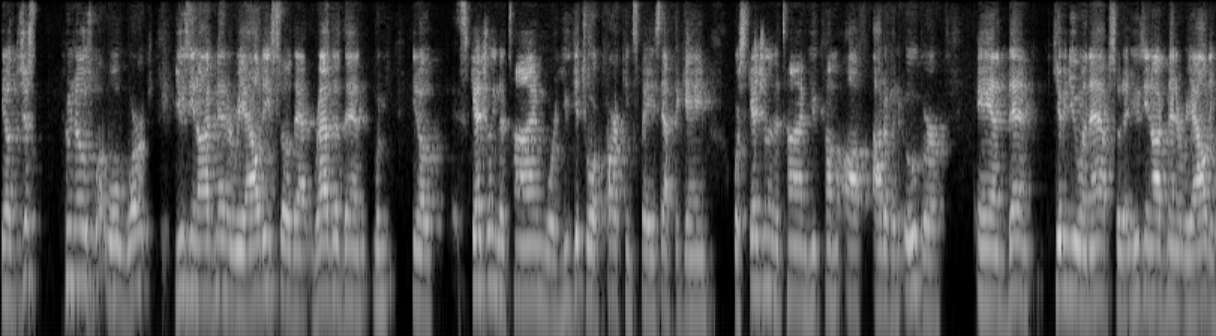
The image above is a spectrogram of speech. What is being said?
You know, just who knows what will work using augmented reality so that rather than when you know scheduling the time where you get to a parking space at the game or scheduling the time you come off out of an uber and then giving you an app so that using augmented reality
